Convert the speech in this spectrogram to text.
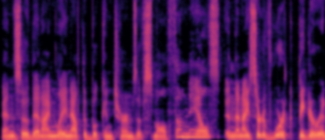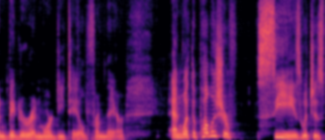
And so then I'm laying out the book in terms of small thumbnails, and then I sort of work bigger and bigger and more detailed from there. And what the publisher sees, which is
